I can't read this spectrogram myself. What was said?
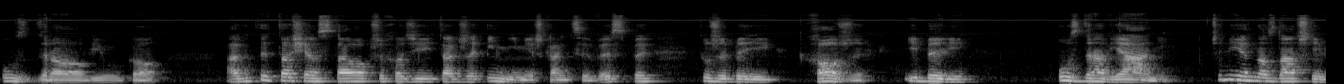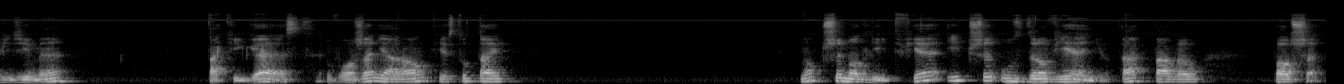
uzdrowił go. A gdy to się stało, przychodzili także inni mieszkańcy wyspy, którzy byli chorzy i byli uzdrawiani. Czyli jednoznacznie widzimy taki gest włożenia rąk jest tutaj no, przy modlitwie i przy uzdrowieniu. Tak, Paweł poszedł.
